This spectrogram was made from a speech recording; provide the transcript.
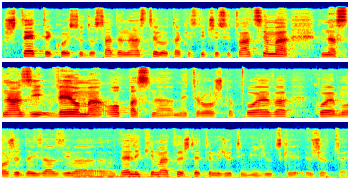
štete koje su do sada nastale u takvim sličnim situacijama, na snazi veoma opasna meteorološka pojava koja može da izaziva uh, velike materine štete, međutim i ljudske žrtve.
